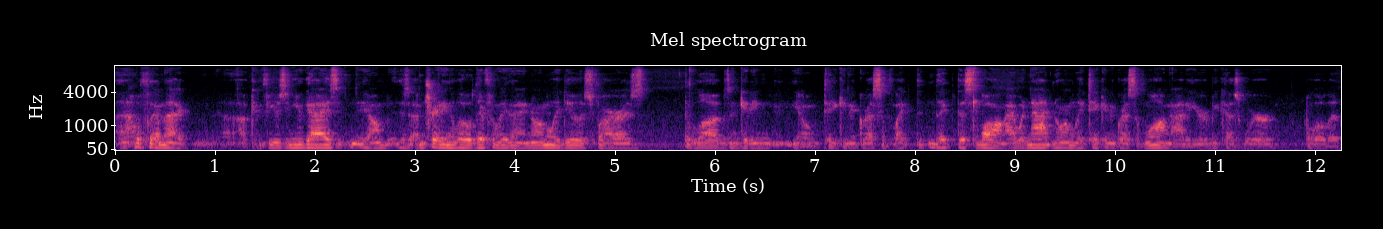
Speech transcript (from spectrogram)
Uh, hopefully I'm not uh, confusing you guys. You know, I'm, I'm trading a little differently than I normally do as far as the lugs and getting, you know, taking aggressive like, like this long. I would not normally take an aggressive long out of here because we're below the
